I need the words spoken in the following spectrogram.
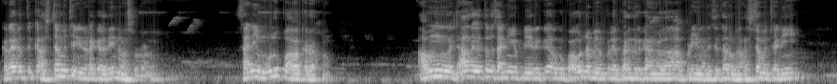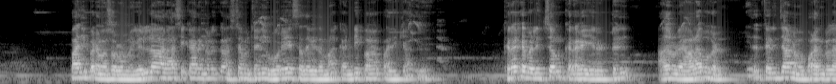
கடகத்துக்கு அஷ்டமச்சனி நடக்கிறதையும் நம்ம சொல்லணும். சனி முழு பாவக்கிரகம். அவங்க ஜாதகத்தில் சனி எப்படி இருக்குது அவங்க பௌர்ணமி பிறந்திருக்காங்களா அப்படின்னு நினச்சி தான் நம்ம அஷ்டம சனி பாதிப்பை நம்ம சொல்லணும். எல்லா ராசிக்காரங்களுக்கும் அஷ்டம சனி ஒரே சதவீதமாக கண்டிப்பாக பாதிக்காது. கிரக வெளிச்சம் கிரக இருட்டு அதனுடைய அளவுகள் இது தெரிஞ்சால் நம்ம பலன்களை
